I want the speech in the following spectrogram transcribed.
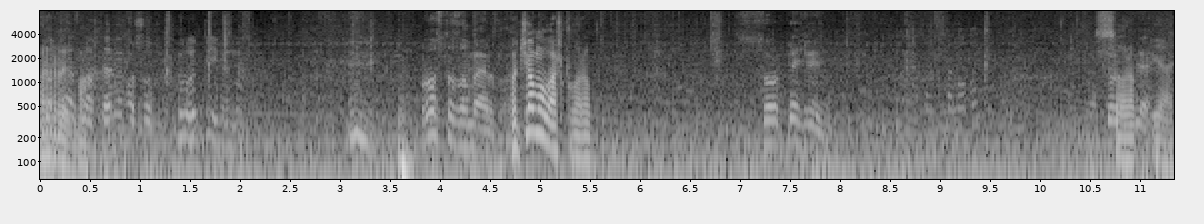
риба. Просто замерзла. По чому ваш короб? 45 гривень. 45.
